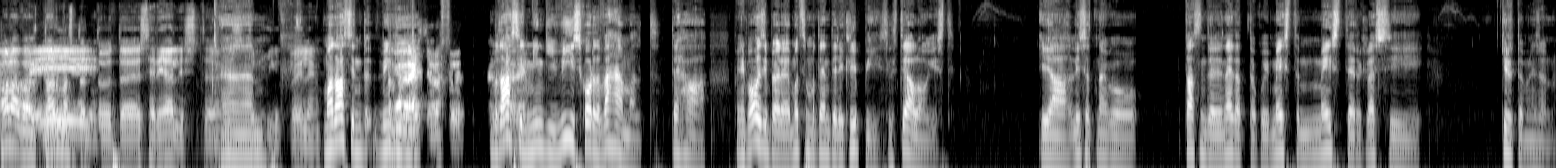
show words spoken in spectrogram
palavalt armastatud äh, seriaalist, mis Ähm, tuli hiljuti välja. ma tahtsin mingi ma tahtsin mingi viis korda vähemalt teha, panin pausi peale ja mõtlesin, ma teen teile klipi sellest dialoogist. ja lihtsalt nagu tahtsin teile näidata, kui meister, meisterklassi kirjutamine see on.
